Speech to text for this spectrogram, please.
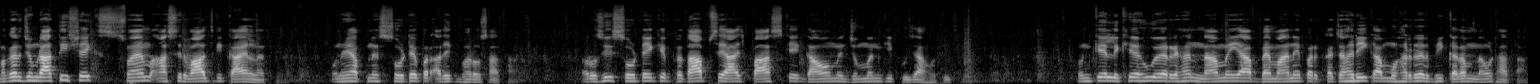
मगर जुमराती शेख स्वयं आशीर्वाद के कायल न थे। उन्हें अपने सोटे पर अधिक भरोसा था और उसी सोटे के प्रताप से आज पास के गाँवों में जुम्मन की पूजा होती थी। उनके लिखे हुए रहन नामे या पैमाने पर कचहरी का मुहर्र भी कदम न उठाता।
